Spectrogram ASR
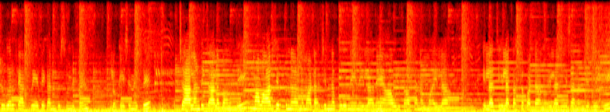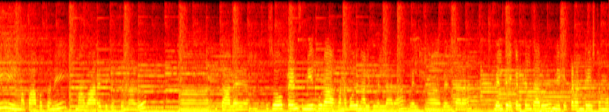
షుగర్ ఫ్యాక్టరీ అయితే కనిపిస్తుంది ఫ్రెండ్స్ లొకేషన్ అయితే చాలా అంటే చాలా బాగుంది. మా వారు చెప్తున్నారు అన్నమాట చిన్నప్పుడు నేను ఇలానే ఆవులు కాసానమ్మా ఇలా ఇలా ఇలా కష్టపడ్డాను ఇలా చేశానని చెప్పేసి మా పాపతోని మా వారైతే చెప్తున్నారు. చాలా సో ఫ్రెండ్స్ మీరు కూడా వనభోజనాలకి వెళ్ళారా? వెళ్ వెళ్తారా? వెళ్తే ఎక్కడికి వెళ్తారు మీకు ఎక్కడంటే ఇష్టమో?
